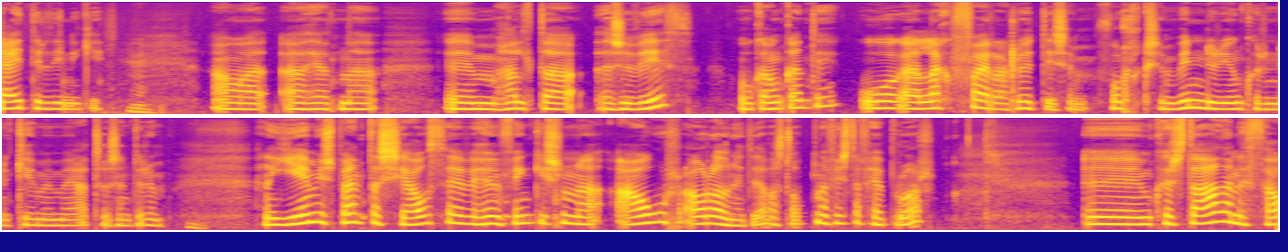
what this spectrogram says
gætir þín ekki mm. á að, að hérna, um, halda þessu við og gangandi og að lagfæra hluti sem fólk sem vinnur í umhverfinu kemur með aðtöðsendur um. Mm. Þannig að ég er mjög spennt að sjá þegar við höfum fengið svona ár á ráðuniti, það var stopnað 1. februar, um, hver staðan er þá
